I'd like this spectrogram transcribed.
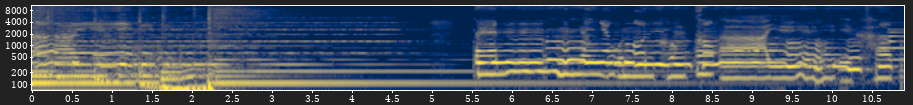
ให้ เป็นอย่างบุญของอายคัก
